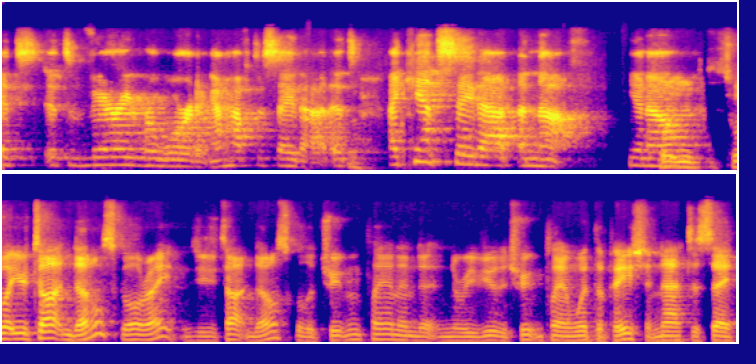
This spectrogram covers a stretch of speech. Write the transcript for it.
it's it's very rewarding. I have to say that. It's I can't say that enough. You know, you- It's what you're taught in dental school, right? You're taught in dental school, the treatment plan and to, and to review the treatment plan with the patient, not to say,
